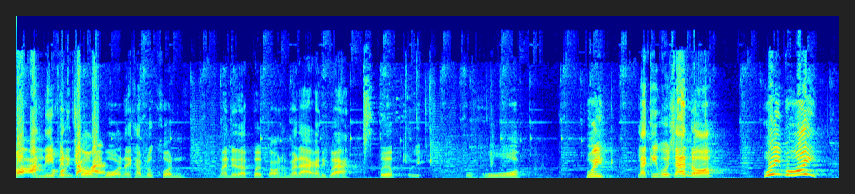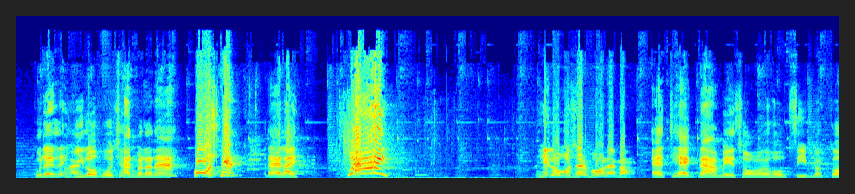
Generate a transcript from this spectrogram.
มาอันนี้เป็นกล่องโบวนะครับทุกคน มาเดี๋ยวเราเปิดกล่องธรรมดากันดีกว่า ปึ๊บอุ้ยโอ้โห หุยลัคกี้โพชั่นเหรอ หุยบอย กูได้ฮีโร่โพชั่นมาแล้วนะ โอ้ชิตได้อะไรว้าย ฮีโร่โมชั่นบอกอะไรบ้าง Attack Damage 260 แล้วก็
